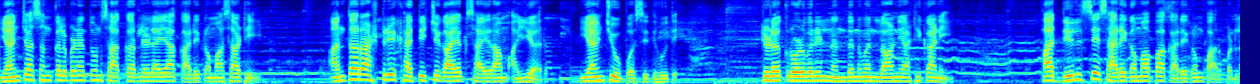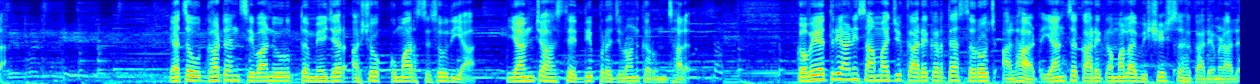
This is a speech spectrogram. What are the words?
यांच्या संकल्पनेतून साकारलेल्या या कार्यक्रमासाठी आंतरराष्ट्रीय ख्यातीचे गायक साईराम अय्यर यांची उपस्थिती होती. टिळक रोडवरील नंदनवन लॉन या ठिकाणी हा दिल से सारेगमापा कार्यक्रम पार पडला. याचं उद्घाटन सेवानिवृत्त मेजर अशोक कुमार सिसोदिया यांच्या हस्ते दीप प्रज्वलन करून झालं. कवयित्री आणि सामाजिक कार्यकर्त्या सरोज आल्हाट यांचं कार्यक्रमाला विशेष सहकार्य मिळालं.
